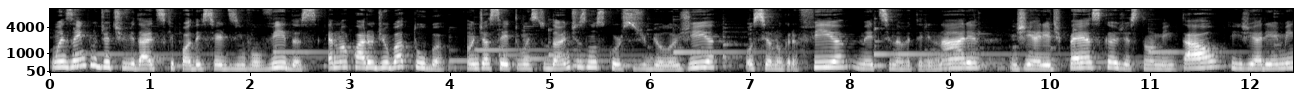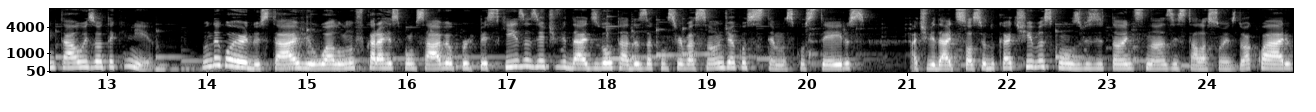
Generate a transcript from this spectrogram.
Um exemplo de atividades que podem ser desenvolvidas é no Aquário de Ubatuba, onde aceitam estudantes nos cursos de Biologia, Oceanografia, Medicina Veterinária, Engenharia de Pesca, Gestão Ambiental, Engenharia Ambiental e Zootecnia. No decorrer do estágio, o aluno ficará responsável por pesquisas e atividades voltadas à conservação de ecossistemas costeiros, atividades socioeducativas com os visitantes nas instalações do aquário,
